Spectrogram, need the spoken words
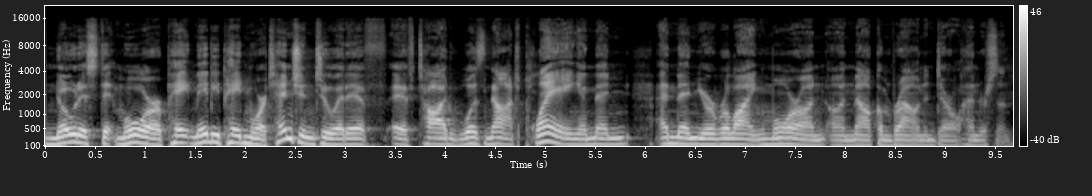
noticed it more, pay, maybe paid more attention to it if if Todd was not playing, and then and then you're relying more on on Malcolm Brown and Darrell Henderson.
